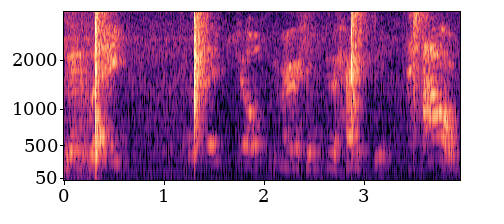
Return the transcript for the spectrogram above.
Good way, wait your mercy to happen. How?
